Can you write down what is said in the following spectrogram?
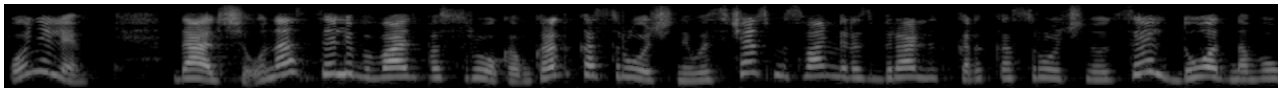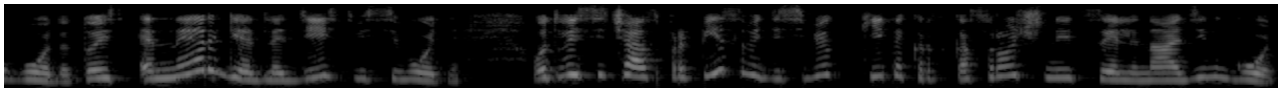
Поняли? Дальше. У нас цели бывают по срокам. Краткосрочные. Вот сейчас мы с вами разбирали краткосрочную цель до одного года. То есть энергия для действий сегодня. Вот вы сейчас прописываете себе какие-то краткосрочные цели на один год.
